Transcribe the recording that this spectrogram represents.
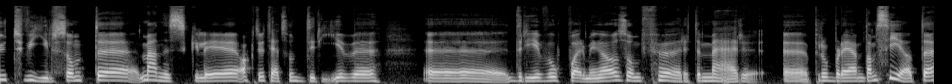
utvilsomt eh, menneskelig aktivitet som driver, eh, driver oppvarminga, og som fører til mer eh, problem. De sier at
